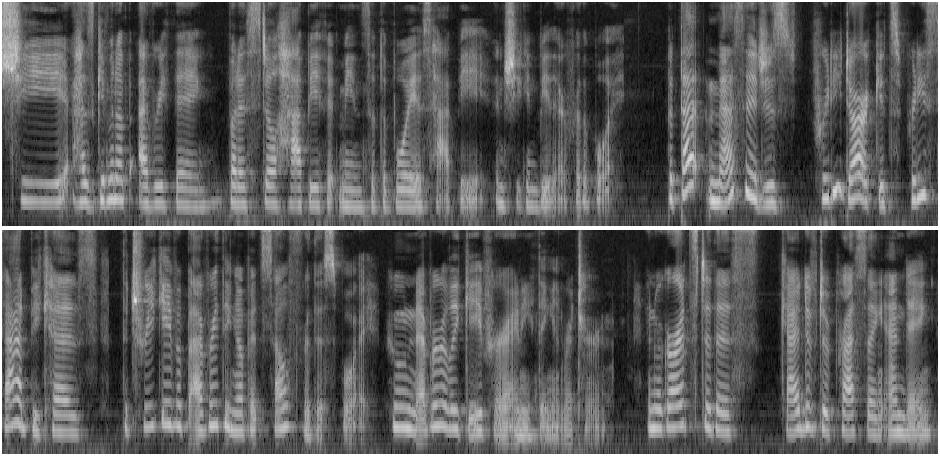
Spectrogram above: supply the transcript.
she has given up everything, but is still happy if it means that the boy is happy and she can be there for the boy. But that message is pretty dark. It's pretty sad because the tree gave up everything of itself for this boy, who never really gave her anything in return. In regards to this kind of depressing ending,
